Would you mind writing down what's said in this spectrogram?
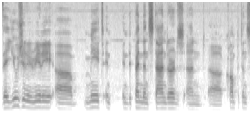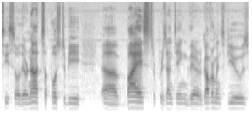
They usually really uh, meet in- independent standards and uh, competencies, so they're not supposed to be uh, biased, representing their government's views,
